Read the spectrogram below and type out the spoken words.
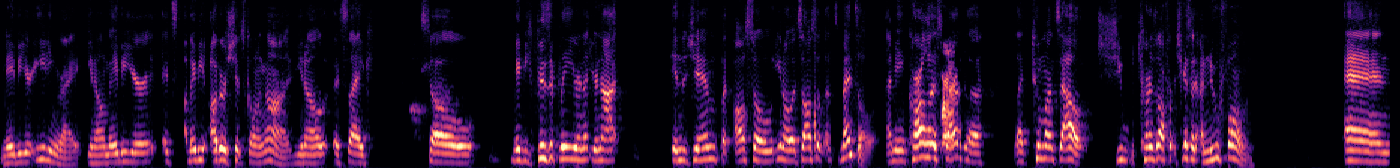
Maybe you're eating right. You know, maybe you're it's maybe other shit's going on. You know, it's like so maybe physically you're not you're not in the gym, but also you know it's also it's mental. I mean, Carla Esparza, like two months out, she turns off her, she gets a, a new phone and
